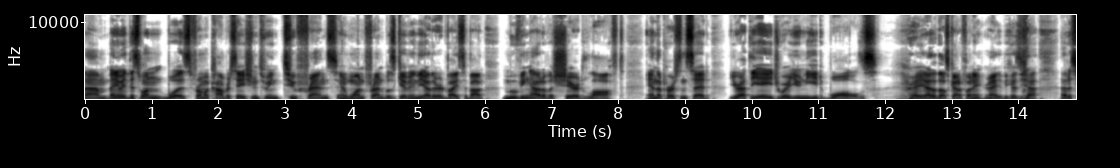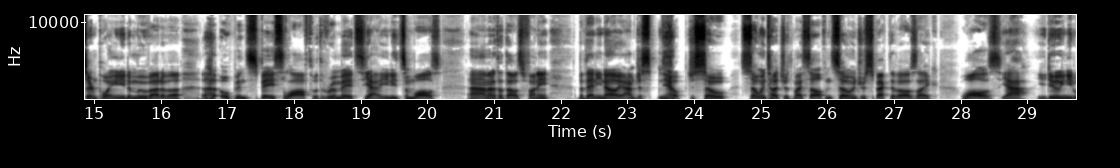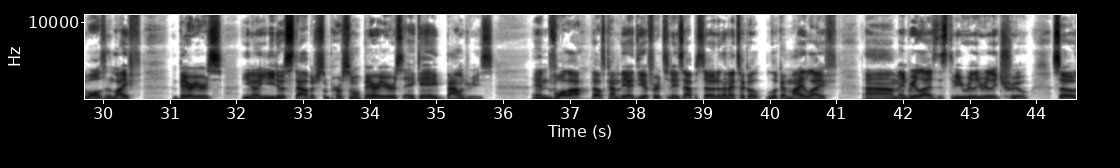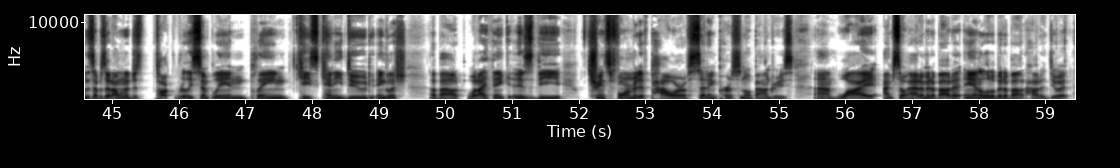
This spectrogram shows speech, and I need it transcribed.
Um, anyway, this one was from a conversation between two friends, and one friend was giving the other advice about moving out of a shared loft. And the person said, You're at the age where you need walls. Right. I thought that was kind of funny, right? Because, yeah, at a certain point, you need to move out of a, a open space loft with roommates. Yeah, you need some walls. Um, and I thought that was funny. But then, you know, I'm just, you know, just so so in touch with myself and so introspective. I was like, walls, yeah, you do. You need walls in life, barriers. You know, you need to establish some personal barriers, aka boundaries. And voila, that was kind of the idea for today's episode. And then I took a look at my life um, and realize this to be really, really true. So in this episode, I want to just talk really simply in plain Case Kenny dude English about what I think is the transformative power of setting personal boundaries, um, why I'm so adamant about it, and a little bit about how to do it.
